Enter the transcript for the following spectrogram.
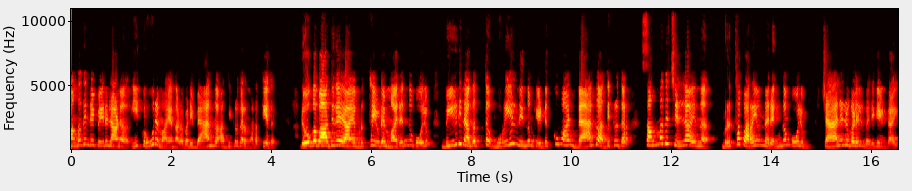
വന്നതിന്റെ പേരിലാണ് ഈ ക്രൂരമായ നടപടി ബാങ്ക് അധികൃതർ നടത്തിയത്. രോഗബാധിതയായ വൃദ്ധയുടെ മരുന്ന് പോലും വീടിനകത്ത് മുറിയിൽ നിന്നും എടുക്കുവാൻ ബാങ്ക് അധികൃതർ സമ്മതിച്ചില്ല എന്ന് വൃദ്ധ പറയുന്ന രംഗം പോലും ചാനലുകളിൽ വരികയുണ്ടായി.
